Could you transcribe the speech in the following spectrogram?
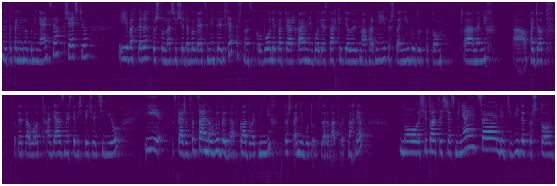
но это понемногу меняется, к счастью. И, во-вторых, то, что у нас еще добавляется менталитет, то, что у нас такой более патриархальный, более ставки делают на парней, то, что они будут потом, а, на них а, падет вот эта вот обязанность обеспечивать семью. И, скажем, социально выгодно вкладывать в них, потому что они будут зарабатывать на хлеб. Но ситуация сейчас меняется, люди видят то, что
